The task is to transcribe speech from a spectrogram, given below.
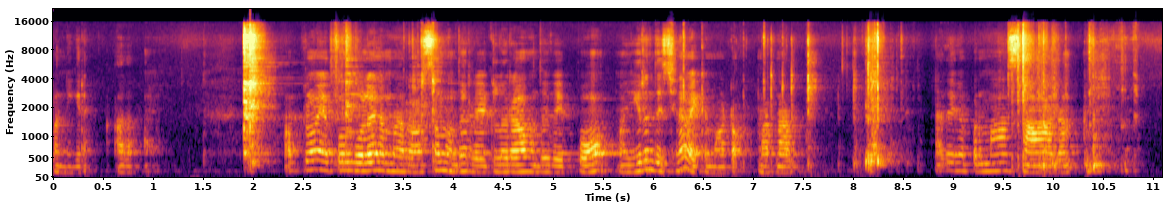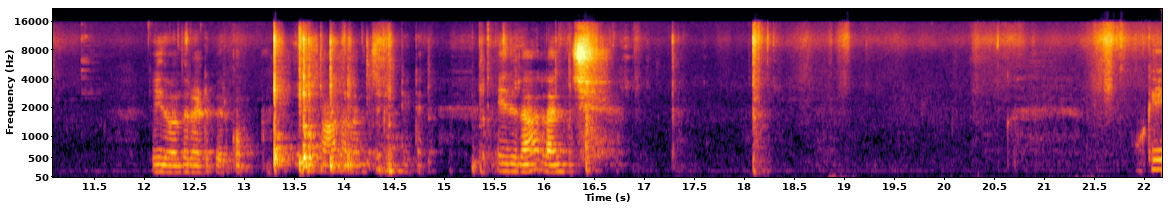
பண்ணிக்கிறேன் அதான் அப்புறம் எப்பவும் போல் நம்ம ரசம் வந்து ரெகுலராக வந்து வைப்போம். இருந்துச்சுன்னா வைக்க மாட்டோம் மறுநாள். அதுக்கப்புறமா சாதம். இது வந்து ரெண்டு பேருக்கும். சாதம் லஞ்ச் கட்டிட்டேன் இதுதான் லஞ்ச் ஓகே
